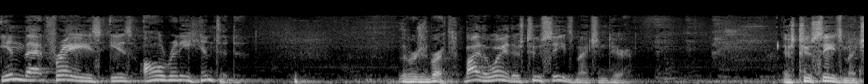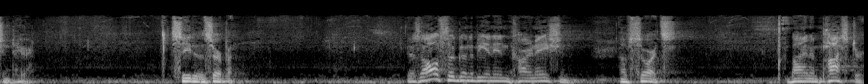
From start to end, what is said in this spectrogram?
in that phrase is already hinted. The virgin birth. By the way, there's two seeds mentioned here. There's two seeds mentioned here. Seed of the serpent. There's also going to be an incarnation of sorts by an impostor,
